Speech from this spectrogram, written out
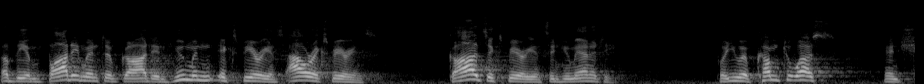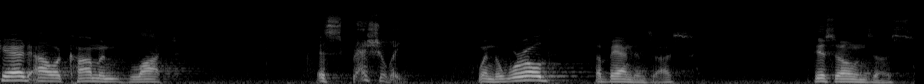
of the embodiment of God in human experience, our experience, God's experience in humanity. For you have come to us and shared our common lot, especially when the world abandons us, disowns us,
